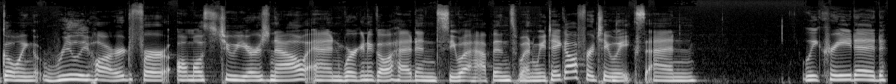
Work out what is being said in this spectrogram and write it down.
going really hard for almost two years now. And we're going to go ahead and see what happens when we take off for two weeks. And we created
